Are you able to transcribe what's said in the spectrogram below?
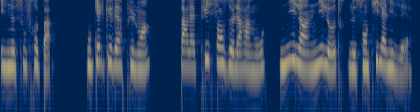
ils ne souffrent pas. Ou quelques vers plus loin, par la puissance de leur amour, ni l'un ni l'autre ne sentit la misère.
